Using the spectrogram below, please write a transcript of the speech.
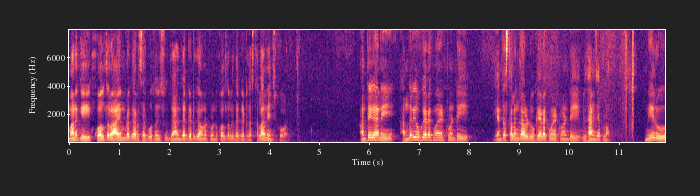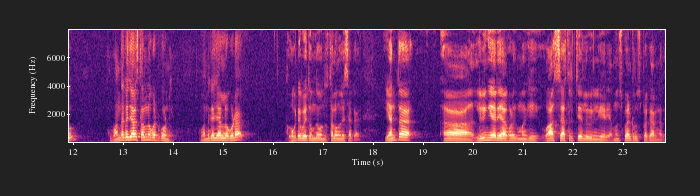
మనకి కొలతల ఆయం ప్రకారం సరిపోతుంది. తీసుకుని దానికి తగ్గట్టుగా ఉన్నటువంటి కొలతలకు తగ్గట్టుగా స్థలాన్ని ఎంచుకోవాలి. అంతేగాని అందరికీ ఒకే రకమైనటువంటి ఎంత స్థలం కావాలంటే ఒకే రకమైనటువంటి విధానం చెప్పలేం. మీరు వంద గజాల స్థలంలో కట్టుకోండి. వంద గజాల్లో కూడా ఒకటి బై తొమ్మిది వందల స్థలం వదిలేశాక ఎంత లివింగ్ ఏరియా మనకి వాస్తుశాస్త్ర ఇచ్చే లివింగ్ ఏరియా మున్సిపాలిటీ రూల్స్ ప్రకారం కదా.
